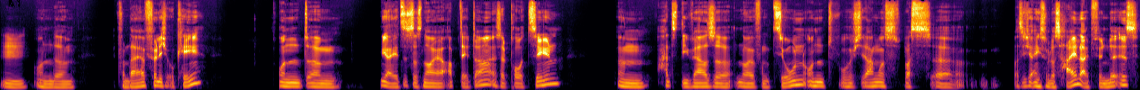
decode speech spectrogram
Mhm. Und ähm, von daher völlig okay. Und ähm, ja, jetzt ist das neue Update da, Asset Pro 10. Ähm, hat diverse neue Funktionen und wo ich sagen muss, was, äh, was ich eigentlich so das Highlight finde, ist,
